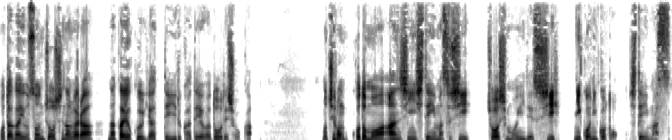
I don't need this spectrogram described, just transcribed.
お互いを尊重しながら仲良くやっている家庭はどうでしょうか？もちろん子供は安心していますし、調子もいいですし、ニコニコとしています。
